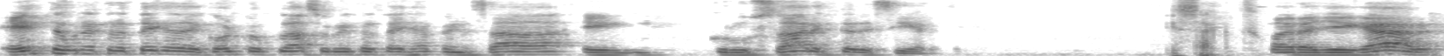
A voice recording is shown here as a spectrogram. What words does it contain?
Esta es una estrategia de corto plazo, una estrategia pensada en cruzar este desierto. Exacto. Para llegar,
